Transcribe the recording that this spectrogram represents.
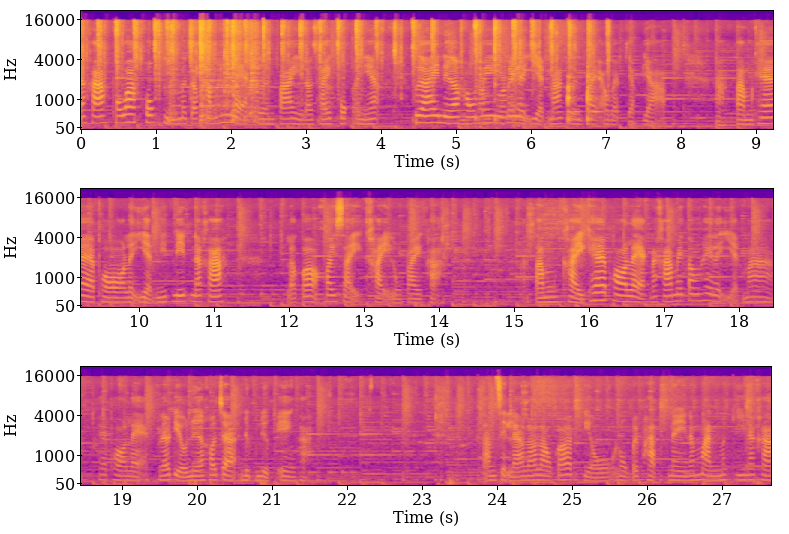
นะคะ เพราะว่าโคกหินมันจะทำให้แหลกเกินไป เราใช้โคกอันเนี้ยเพื่อให้เนื้อเขาไม่ไม่ละเอียดมากเกินไปเอาแบบหยาบๆอะตำแค่พอละเอียดนิดๆนะคะ แล้วก็ค่อยใส่ไข่ลงไปค่ะอะตำไข่แค่พอแหลกนะคะ ไม่ต้องให้ละเอียดมาก แค่พอแหลกแล้วเดี๋ยวเนื้อเขาจะหนึบๆเองค่ะ ตำเสร็จแล้วแล้วเราก็เดี๋ยวลงไปผัดในน้ำมันเมื่อกี้นะคะ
